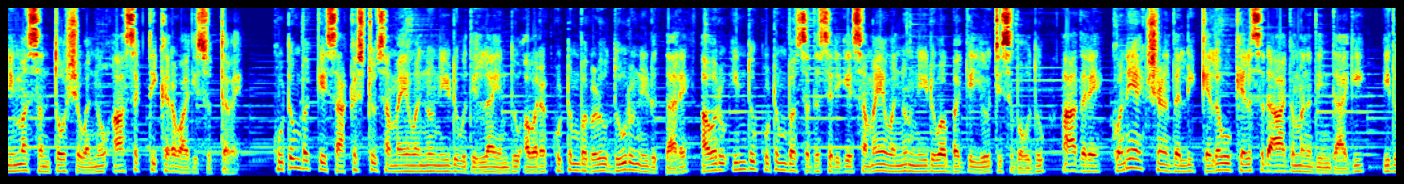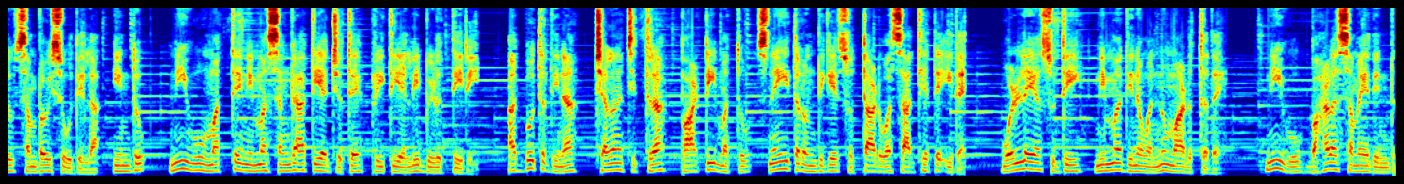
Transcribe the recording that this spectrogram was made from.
ನಿಮ್ಮ ಸಂತೋಷವನ್ನು ಆಸಕ್ತಿಕರವಾಗಿಸುತ್ತವೆ. ಕುಟುಂಬಕ್ಕೆ ಸಾಕಷ್ಟು ಸಮಯವನ್ನು ನೀಡುವುದಿಲ್ಲ ಎಂದು ಅವರ ಕುಟುಂಬಗಳು ದೂರು ನೀಡುತ್ತಾರೆ. ಅವರು ಇಂದು ಕುಟುಂಬ ಸದಸ್ಯರಿಗೆ ಸಮಯವನ್ನು ನೀಡುವ ಬಗ್ಗೆ ಯೋಚಿಸಬಹುದು. ಆದರೆ ಕೊನೆಯ ಕ್ಷಣದಲ್ಲಿ ಕೆಲವು ಕೆಲಸದ ಆಗಮನದಿಂದಾಗಿ ಇದು ಸಂಭವಿಸುವುದಿಲ್ಲ. ಇಂದು ನೀವು ಮತ್ತೆ ನಿಮ್ಮ ಸಂಗಾತಿಯ ಜೊತೆ ಪ್ರೀತಿಯಲ್ಲಿ ಬೀಳುತ್ತೀರಿ. ಅದ್ಭುತ ದಿನ, ಚಲನಚಿತ್ರ, ಪಾರ್ಟಿ ಮತ್ತು ಸ್ನೇಹಿತರೊಂದಿಗೆ ಸುತ್ತಾಡುವ ಸಾಧ್ಯತೆ ಇದೆ. ಒಳ್ಳೆಯ ಸುದ್ದಿ ನಿಮ್ಮ ದಿನವನ್ನು ಮಾಡುತ್ತದೆ. ನೀವು ಬಹಳ ಸಮಯದಿಂದ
